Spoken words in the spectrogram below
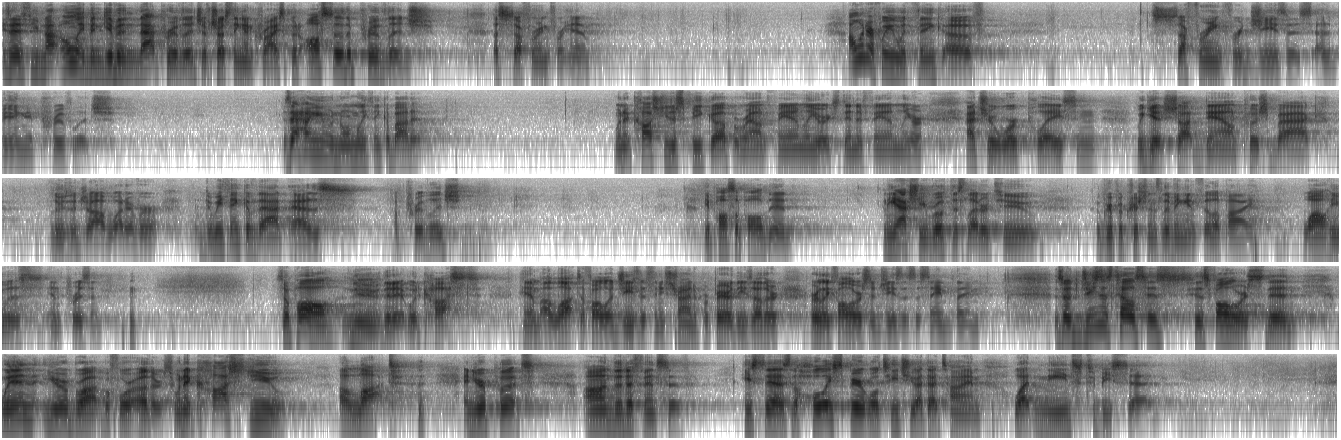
He says, You've not only been given that privilege of trusting in Christ, but also the privilege of suffering for Him. I wonder if we would think of suffering for Jesus as being a privilege. Is that how you would normally think about it? When it costs you to speak up around family or extended family or at your workplace and we get shot down, pushed back, lose a job, whatever, do we think of that as a privilege? The Apostle Paul did. And he actually wrote this letter to a group of Christians living in Philippi while he was in prison. so Paul knew that it would cost him a lot to follow Jesus, and he's trying to prepare these other early followers of Jesus the same thing. so Jesus tells his, his followers that when you're brought before others, when it costs you a lot, and you're put on the defensive, he says the Holy Spirit will teach you at that time what needs to be said.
